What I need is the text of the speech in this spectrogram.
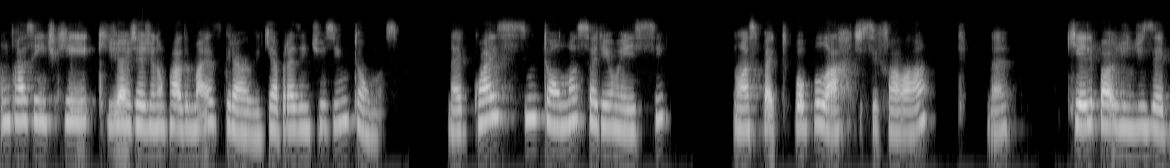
um paciente que, que já esteja num quadro mais grave, que apresente os sintomas, né? Quais sintomas seriam esse, no aspecto popular de se falar, né? Que ele pode dizer,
